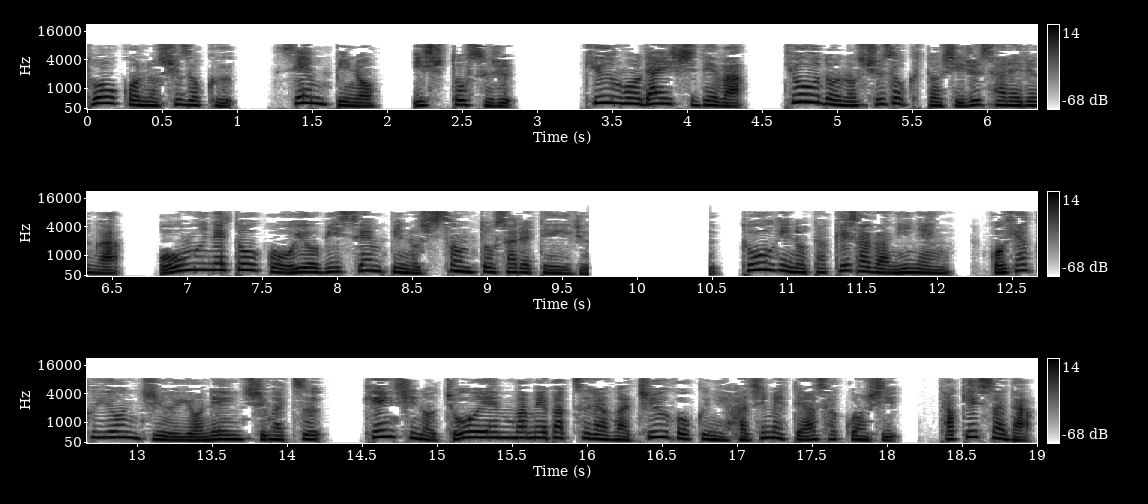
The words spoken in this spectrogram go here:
東古の種族、戦費の意種とする。旧五大師では、郷土の種族と記されるが、おおむね東古及び戦費の子孫とされている。当義の竹貞2年、544年4月、剣士の長円豆桂が中国に初めて朝婚し、竹貞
